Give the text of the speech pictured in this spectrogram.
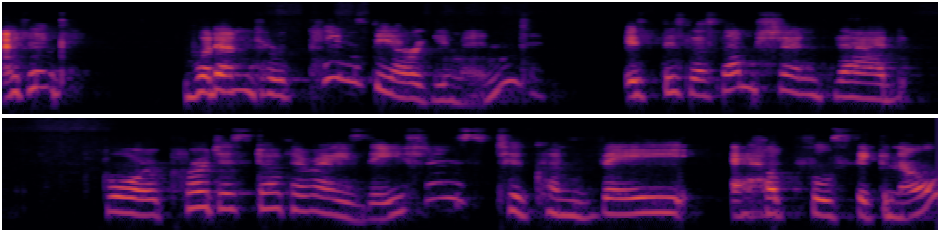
I think what underpins the argument is this assumption that for protest authorizations to convey a helpful signal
